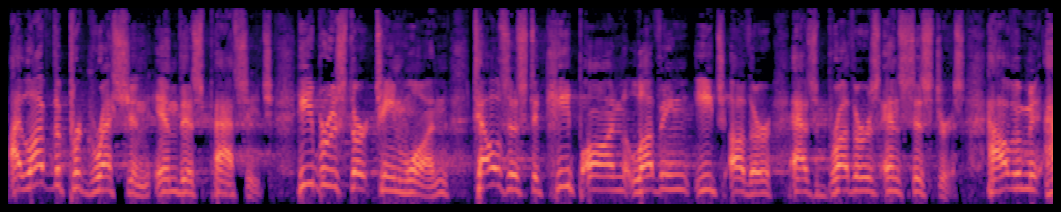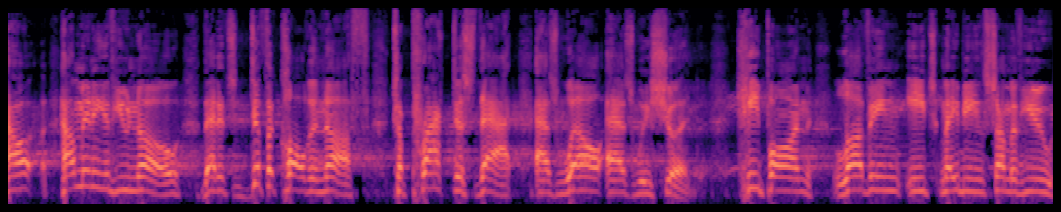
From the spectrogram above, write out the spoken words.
I love the progression in this passage. Hebrews 13:1 tells us to keep on loving each other as brothers and sisters. How, how, how many of you know that it's difficult enough to practice that as well as we should? Keep on loving each. Maybe some of you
